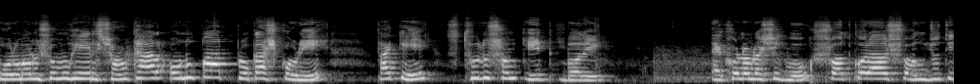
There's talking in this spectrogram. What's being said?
পরমাণুসমূহের সংখ্যার অনুপাত প্রকাশ করে, তাকে স্থূল সংকেত বলে। এখন আমরা শিখব শতকরা সংযুতি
